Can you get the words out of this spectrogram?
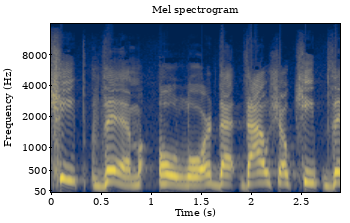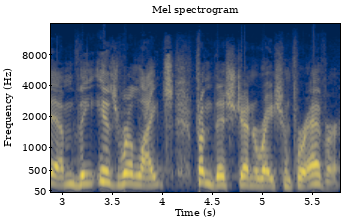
keep them, O Lord, that thou shalt keep them, the Israelites, from this generation forever.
